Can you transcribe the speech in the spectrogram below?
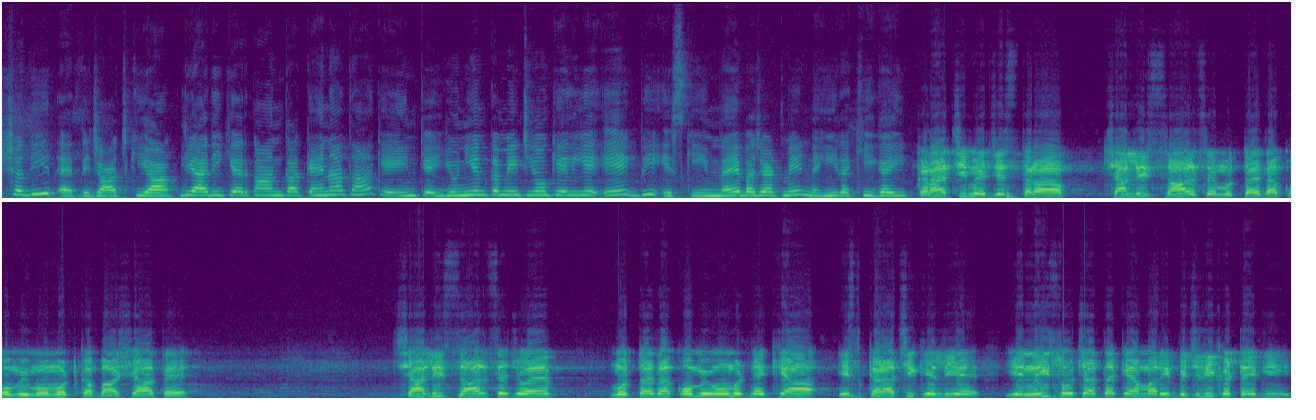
शदीद एहतजाज किया। लियारी के अरकान का कहना था कि इनके यूनियन कमेटियों के लिए एक भी स्कीम नए बजट में नहीं रखी गई। कराची में जिस तरह 40 साल से मुतहदा कौमी मोमेंट का बादशाहत है 40 साल से जो है मुतहदा कौमी मोमेंट ने क्या इस कराची के लिए ये नहीं सोचा था कि हमारी बिजली कटेगी,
